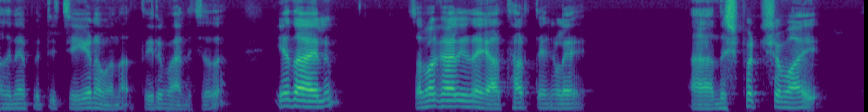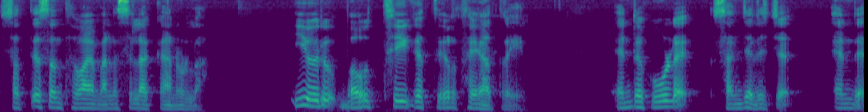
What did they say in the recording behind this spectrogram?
അതിനെപ്പറ്റി ചെയ്യണമെന്ന് തീരുമാനിച്ചത്. ഏതായാലും സമകാലീന യാഥാർത്ഥ്യങ്ങളെ നിഷ്പക്ഷമായി സത്യസന്ധമായി മനസ്സിലാക്കാനുള്ള ഈ ഒരു ബൗദ്ധിക തീർത്ഥയാത്രയിൽ എന്റെ കൂടെ സഞ്ചരിച്ച് എന്റെ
